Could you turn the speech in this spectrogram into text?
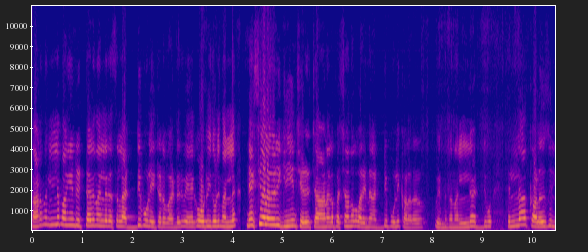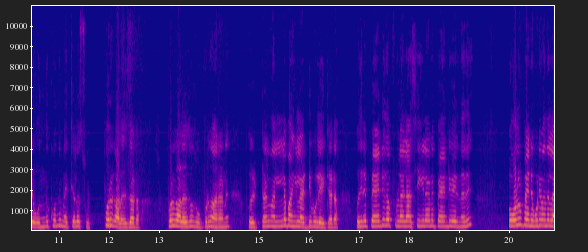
കാണാൻ നല്ല ഭംഗിയുണ്ട്. ഇട്ടാൽ നല്ല രസമുള്ള അടിപൊളി ആയിട്ടാണ് വേണ്ട ഒരു വേഗം ഓർഡർ ചെയ്തോളി. നല്ല നെക്സ്റ്റ് കളർ ഒരു ഗ്രീൻ ഷെയ്ഡ് ചാണക പച്ച എന്നൊക്കെ പറയുന്നത് അടിപൊളി കളർ വരുന്നുണ്ട്. നല്ല അടിപൊളി എല്ലാ കളേഴ്സും ഇല്ല. ഒന്നിക്കൊന്ന് മെച്ചുള്ള സൂപ്പർ കളേഴ്സ് കേട്ടോ സൂപ്പർ കളേഴ്സ് സൂപ്പർ സാധനമാണ്. അപ്പോൾ ഇട്ടാൽ നല്ല ഭംഗിയുള്ള അടിപൊളി ആയിട്ടാട്ടോ അപ്പോൾ ഇതിന്റെ പാന്റ് ഇതാ ഫുൾ അലാസ്റ്റിക്കിലാണ് പാന്റ് വരുന്നത്. ഷോളും പെനും കൂടി വന്നുള്ള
